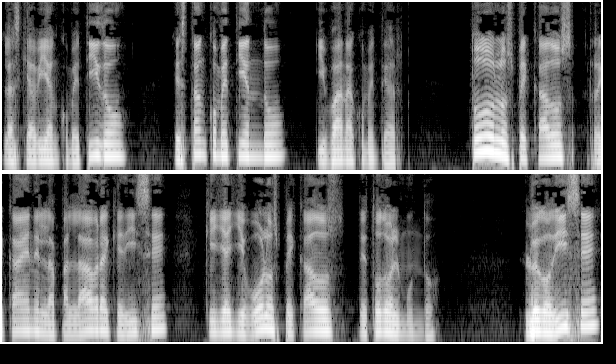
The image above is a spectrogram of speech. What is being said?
las que habían cometido, están cometiendo y van a cometer. Todos los pecados recaen en la palabra que dice que ya llevó los pecados de todo el mundo. Luego dice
